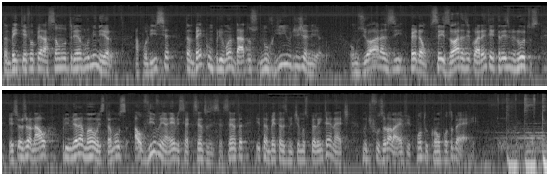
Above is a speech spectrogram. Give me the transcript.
também teve operação no Triângulo Mineiro. A polícia também cumpriu mandados no Rio de Janeiro. 11 horas e, perdão, 6 horas e 43 minutos. Esse é o jornal Primeira Mão. Estamos ao vivo em AM 760 e também transmitimos pela internet no difusoralive.com.br.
